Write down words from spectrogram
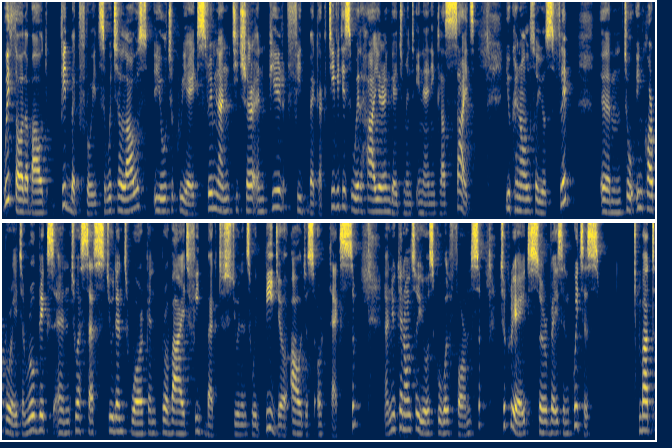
We thought about FeedbackFruits, which allows you to create streamlined teacher and peer feedback activities with higher engagement in any class size. You can also use Flip um, to incorporate rubrics and to assess student work and provide feedback to students with video, audios, or text. And you can also use Google Forms to create surveys and quizzes. But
